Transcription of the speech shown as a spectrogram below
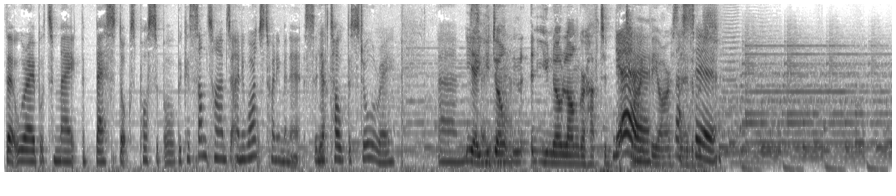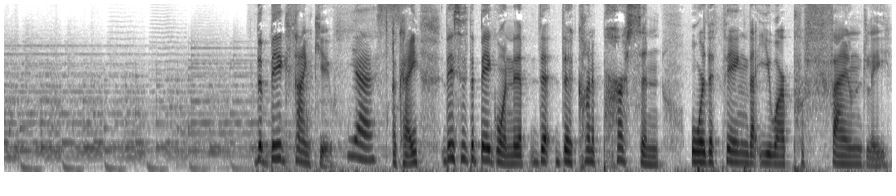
that we're able to make the best docs possible because sometimes it only wants 20 minutes and Yeah. you've told the story. Um, yeah, so, you don't. You no longer have to Yeah, drag the that's out of it. it. The big thank you. Yes. Okay, this is the big one. The, the the kind of person or the thing that you are profoundly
